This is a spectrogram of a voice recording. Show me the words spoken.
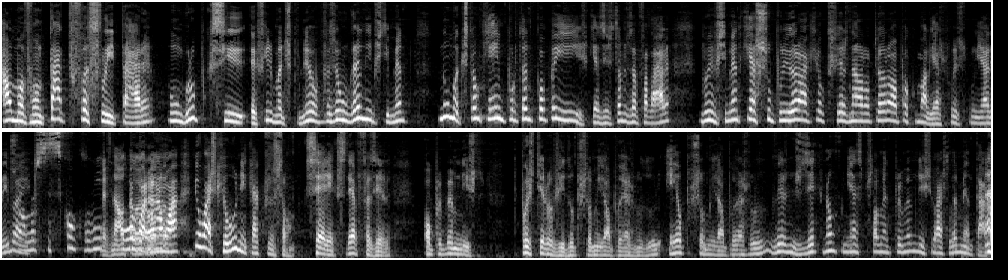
Há uma vontade de facilitar um grupo que se afirma disponível para fazer um grande investimento numa questão que é importante para o país. Quer dizer, estamos a falar de um investimento que é superior àquilo que se fez na Europa, como aliás foi sublinhado e bem. mas se se concluir... Mas Agora não há... Eu acho que a única acusação séria que se deve fazer ao Primeiro-Ministro depois de ter ouvido o professor Miguel Poiás Maduro, é o professor Miguel Poiás Maduro ver-nos dizer que não conhece pessoalmente o Primeiro-Ministro. Eu acho lamentável.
